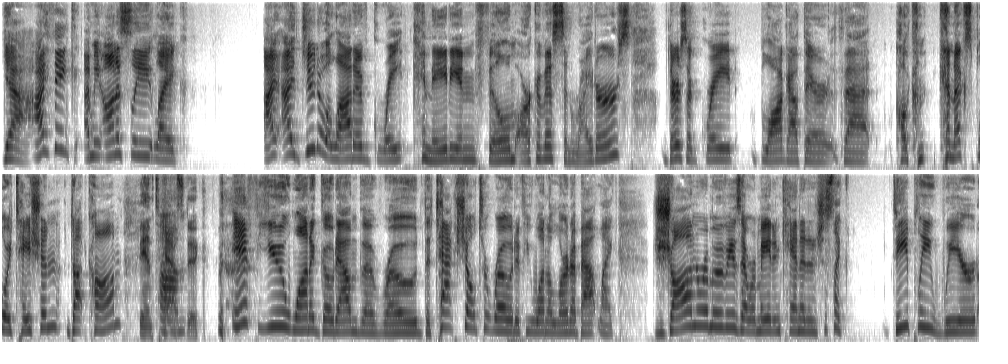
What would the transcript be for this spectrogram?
Yeah, I think I mean honestly like I I do know a lot of great Canadian film archivists and writers. There's a great blog out there that called canuxploitation.com. Fantastic. Um, if you want to go down the road, the tax shelter road, if you want to learn about like genre movies that were made in Canada, just like deeply weird,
